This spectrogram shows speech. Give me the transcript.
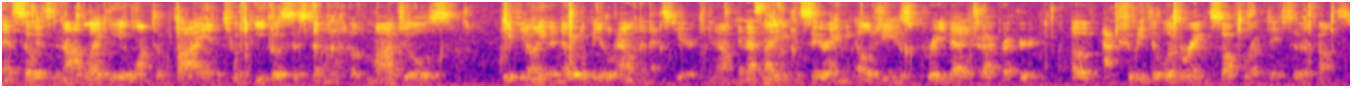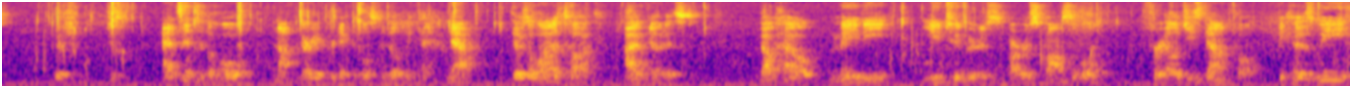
And so it's not likely you want to buy into an ecosystem of modules if you don't even know it'll be around the next year, you know? And that's not even considering LG's pretty bad track record of actually delivering software updates to their phones, which just adds into the whole not very predictable stability thing. Now, there's a lot of talk, I've noticed, about how maybe YouTubers are responsible for LG's downfall because we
